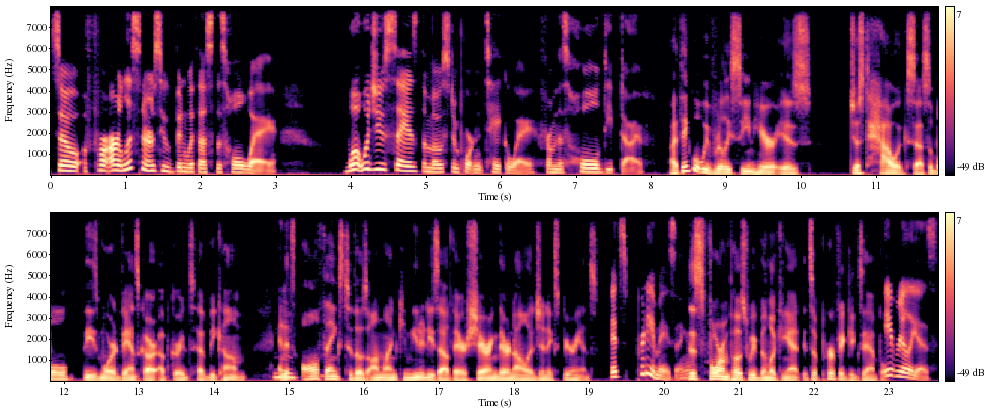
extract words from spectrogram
So, for our listeners who've been with us this whole way, What would you say is the most important takeaway from this whole deep dive? I think what we've really seen here is just how accessible these more advanced car upgrades have become. And mm-hmm. it's all thanks to those online communities out there sharing their knowledge and experience. It's pretty amazing. This forum post we've been looking at, it's a perfect example. It really is.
